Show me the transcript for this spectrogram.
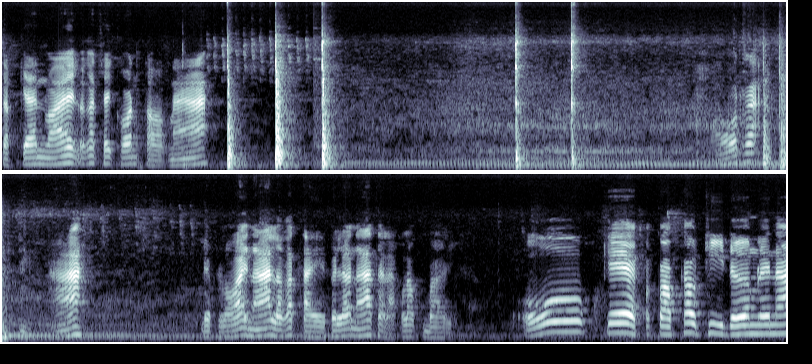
จับแกนไว้แล้วก็ใช้ค้อนตอกนะเอาละนะเรียบร้อยนะเราก็ใส่ไปแล้วนะสลักล็อกใบ โอเค ประกอบเข้าที่เดิมเลยนะ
